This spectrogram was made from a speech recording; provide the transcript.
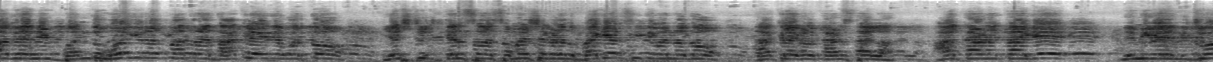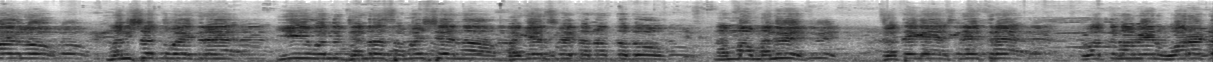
ಆದ್ರೆ ನೀವು ಬಂದು ಹೋಗಿರೋದು ಮಾತ್ರ ದಾಖಲೆ ಇದೆ ಹೊರತು ಎಷ್ಟು ಕೆಲಸ ಸಮಸ್ಯೆಗಳನ್ನು ಬಗೆಹರಿಸಿದೀವಿ ಅನ್ನೋದು ದಾಖಲೆಗಳು ಕಾಣಿಸ್ತಾ ಇಲ್ಲ. ಆ ಕಾರಣಕ್ಕಾಗಿ ನಿಮಗೆ ನಿಜವಾಗ್ಲೂ ಮನುಷ್ಯತ್ವ ಇದ್ರೆ ಈ ಒಂದು ಜನರ ಸಮಸ್ಯೆಯನ್ನ ಬಗೆಹರಿಸಬೇಕನ್ನುವಂಥದ್ದು ನಮ್ಮ ಮನವಿ. ಜೊತೆಗೆ ಸ್ನೇಹಿತರೆ, ಇವತ್ತು ನಾವೇನು ಹೋರಾಟ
